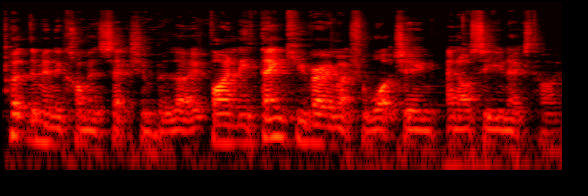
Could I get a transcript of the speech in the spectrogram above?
put them in the comments section below. Finally, thank you very much for watching and I'll see you next time.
